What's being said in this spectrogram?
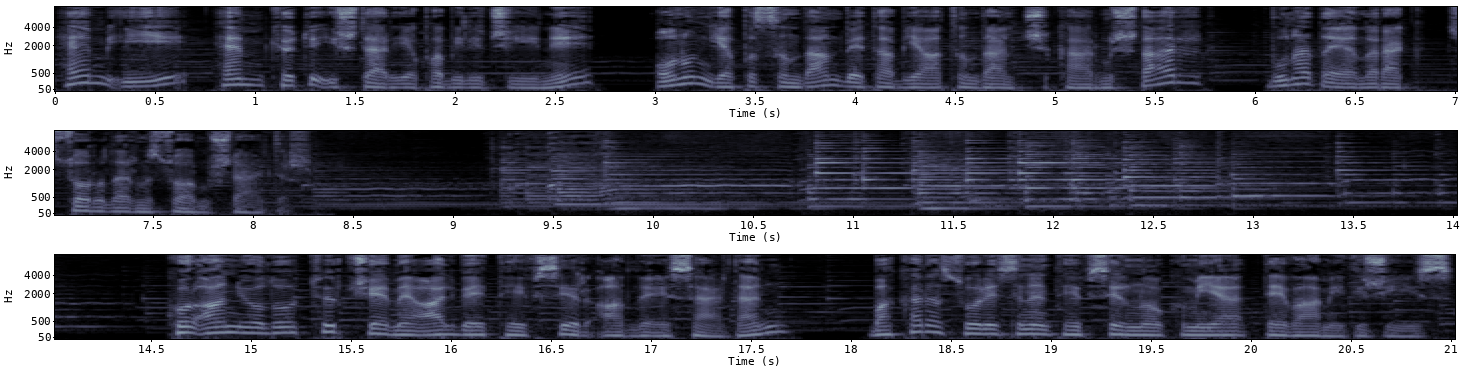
hem iyi hem kötü işler yapabileceğini onun yapısından ve tabiatından çıkarmışlar, buna dayanarak sorularını sormuşlardır. Kur'an Yolu Türkçe Meal ve Tefsir adlı eserden Bakara suresinin tefsirini okumaya devam edeceğiz.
